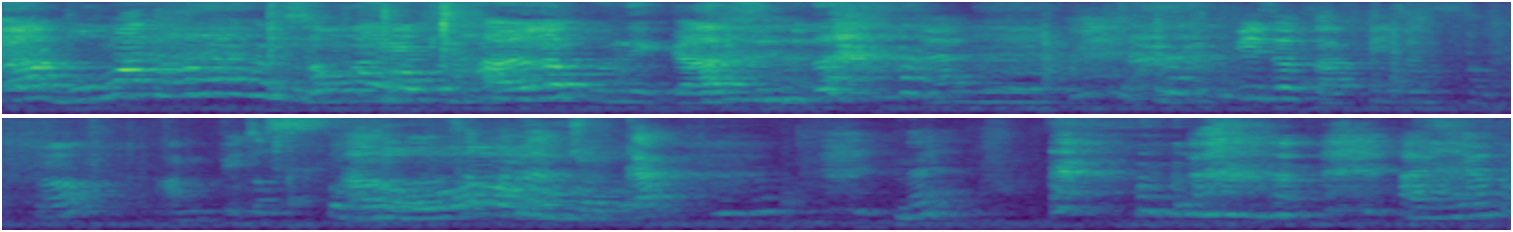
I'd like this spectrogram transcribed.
야 뭐만 하면은 너무 너무 다르다 보니까 진짜. 아니 그 삐졌다 삐졌어. 어? 안 삐졌어. 아 눈썹 하나 줄까? 네? 아니요.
